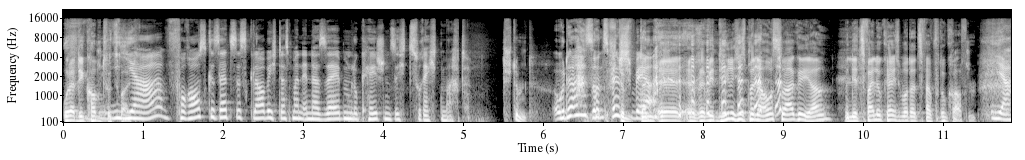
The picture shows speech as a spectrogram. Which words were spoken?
Oder die kommen zu zweit. Ja, vorausgesetzt ist, glaube ich, dass man in derselben Location sich zurecht macht. Stimmt. Oder? Sonst wäre schwer. Dann äh, revidiere ich jetzt meine Aussage, ja. Wenn ihr zwei Locations braucht, ihr zwei Fotografen. Ja.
